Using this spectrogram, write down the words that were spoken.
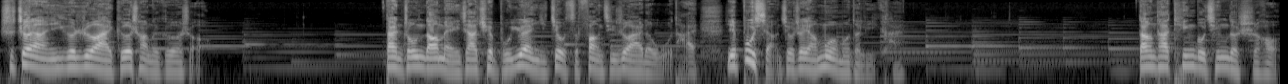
是这样一个热爱歌唱的歌手。但中岛美嘉却不愿意就此放弃热爱的舞台，也不想就这样默默的离开。当他听不清的时候，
